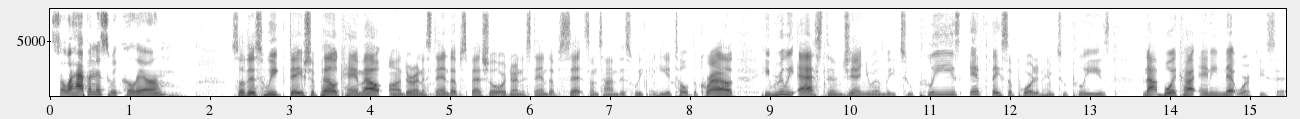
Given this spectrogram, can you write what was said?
So, what happened this week, Kahlil? So this week, Dave Chappelle came out uh, during a stand-up special or during a stand-up set sometime this week, and he had told the crowd he really asked them genuinely to please, if they supported him, to please not boycott any network. He said,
